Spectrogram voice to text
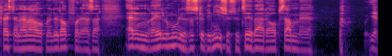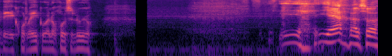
Christian, han har åbnet lidt op for det. Altså, er det en reel umulighed, så skal Vinicius jo til at være deroppe sammen med, jeg ved ikke, Rodrigo eller Rosselló. Ja, altså,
